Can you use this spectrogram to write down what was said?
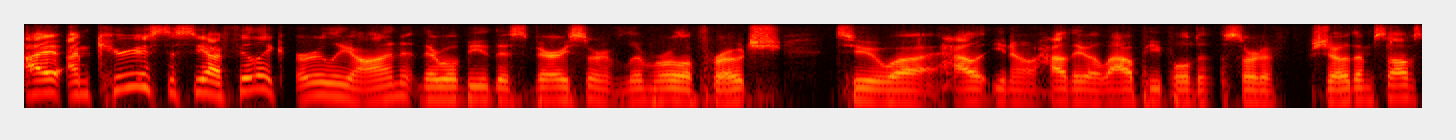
I I'm curious to see. I feel like early on there will be this very sort of liberal approach to uh, how you know how they allow people to sort of show themselves.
